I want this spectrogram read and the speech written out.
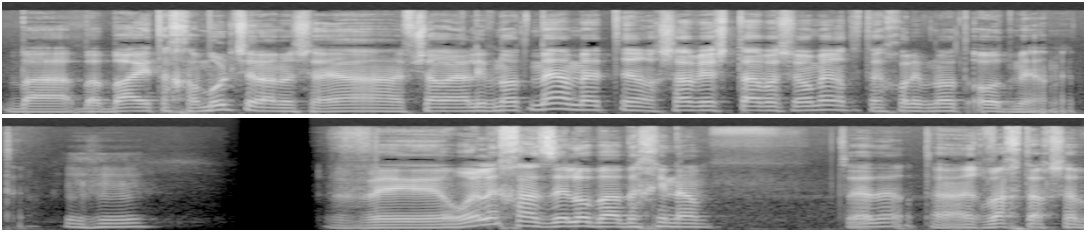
בבית החמוד שלנו, שהיה, אפשר היה לבנות 100 מטר, עכשיו יש תב"ע שאומרת, אתה יכול לבנות עוד 100 מטר. מהמם. ואומר לך, זה לא בא בחינם, בסדר? אתה הרווחת עכשיו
